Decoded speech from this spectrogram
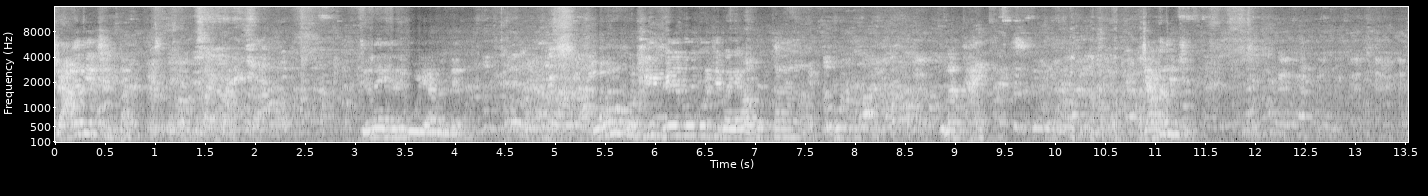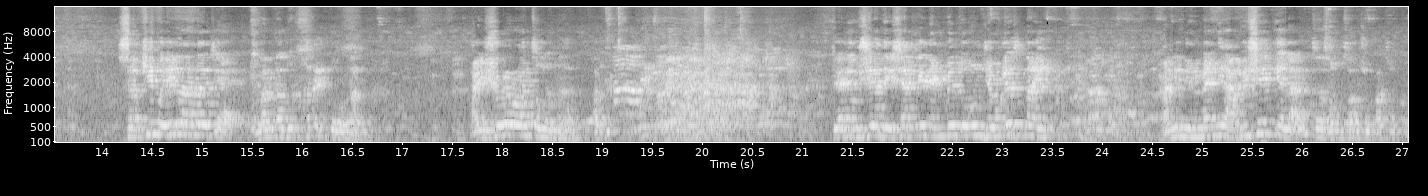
जागतिक चिंता. तिला एखादी गोळी आणून दे. कोण कुठली फेसबुकवरची बाई अमुक करा अमुक करा. तुला काय करायचं? जागतिक चिंता. सखी बहीण लग्नाची आहे. मुलांना दुःख नाही तरुणांना ऐश्वर्या लग्न झालं. त्या दिवशी या देशातले निम्मे तरुण जेवलेच नाही. आणि निम्म्यांनी अभिषेक केला तिचा संसार सुखाचा होता.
